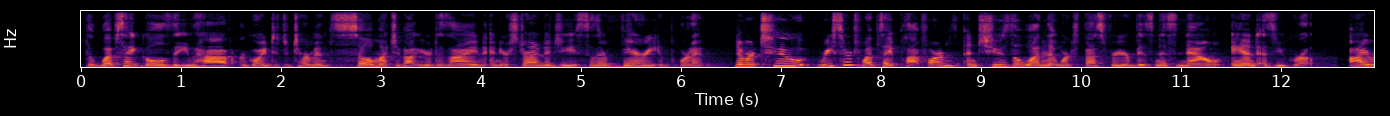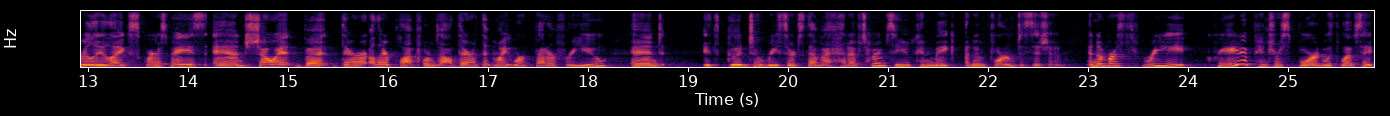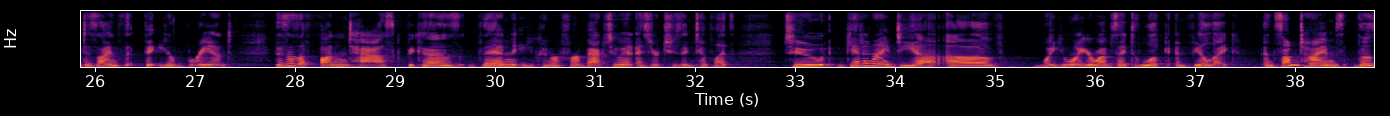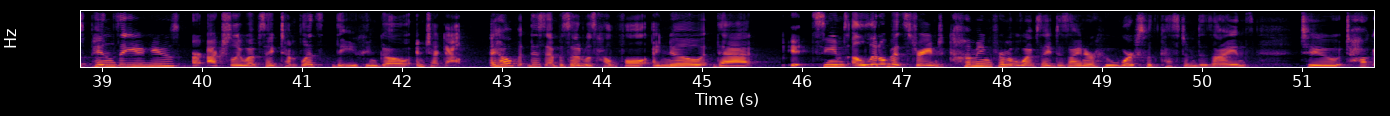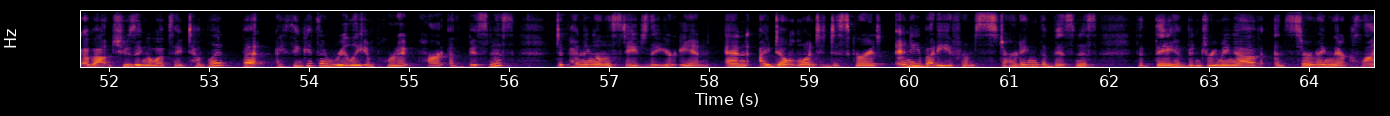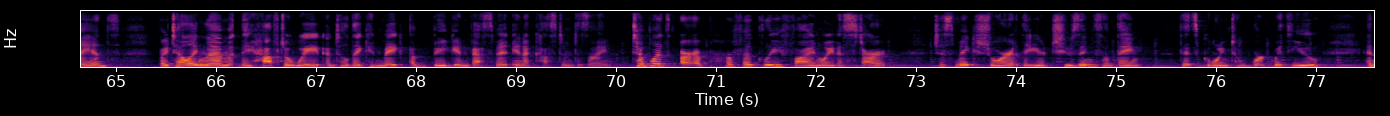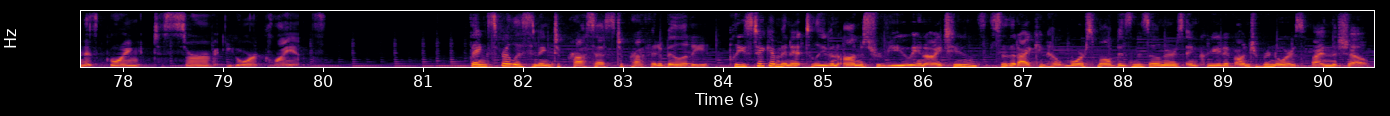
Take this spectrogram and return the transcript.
The website goals that you have are going to determine so much about your design and your strategy, so they're very important. Number two, research website platforms and choose the one that works best for your business now and as you grow. I really like Squarespace and Showit, but there are other platforms out there that might work better for you, and it's good to research them ahead of time so you can make an informed decision. And number three, create a Pinterest board with website designs that fit your brand. This is a fun task because then you can refer back to it as you're choosing templates to get an idea of what you want your website to look and feel like. And sometimes those pins that you use are actually website templates that you can go and check out. I hope this episode was helpful. I know that it seems a little bit strange coming from a website designer who works with custom designs to talk about choosing a website template, but I think it's a really important part of business depending on the stage that you're in. And I don't want to discourage anybody from starting the business that they have been dreaming of and serving their clients by telling them they have to wait until they can make a big investment in a custom design. Templates are a perfectly fine way to start. Just make sure that you're choosing something that's going to work with you and that's going to serve your clients. Thanks for listening to Process to Profitability. Please take a minute to leave an honest review in iTunes so that I can help more small business owners and creative entrepreneurs find the show.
